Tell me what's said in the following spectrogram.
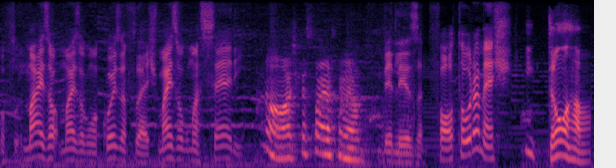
o mais, mais alguma coisa, Flash? Mais alguma série? Não, acho que é só essa mesmo. Beleza. Falta o Uramesh. Então, rapaz,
